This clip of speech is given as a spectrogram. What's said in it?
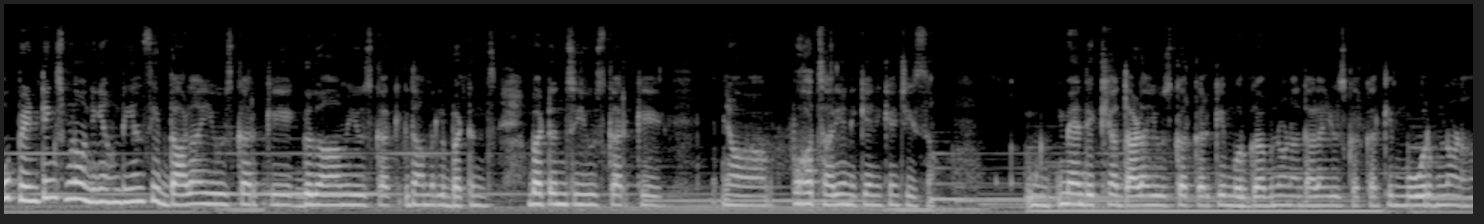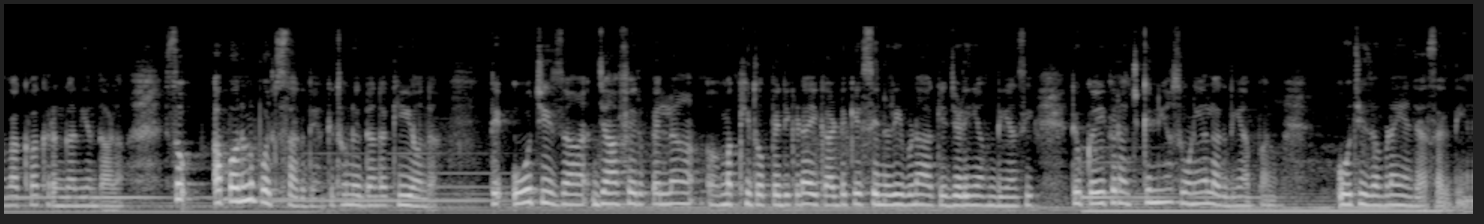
ਉਹ ਪੇਂਟਿੰਗਸ ਬਣਾਉਂਦੀਆਂ ਹੁੰਦੀਆਂ ਸੀ, ਦਾਲਾਂ ਯੂਜ਼ ਕਰਕੇ, ਗਦਾਮ ਯੂਜ਼ ਕਰਕੇ, ਗਦਾਮ ਮਤਲਬ ਬਟਨਸ ਬਟਨਸ ਯੂਜ਼ ਕਰਕੇ ਬਹੁਤ ਸਾਰੀਆਂ ਨਿੱਕੀਆਂ ਨਿੱਕੀਆਂ ਚੀਜ਼ਾਂ। ਮੈਂ ਦੇਖਿਆ ਦਾਲਾਂ ਯੂਜ਼ ਕਰ ਕਰਕੇ ਮੁਰਗਾ ਬਣਾਉਣਾ, ਦਾਲਾਂ ਯੂਜ਼ ਕਰ ਕਰਕੇ ਮੋਰ ਬਣਾਉਣਾ, ਵੱਖ-ਵੱਖ ਰੰਗਾਂ ਦੀਆਂ ਦਾਲਾਂ। ਸੋ ਆਪਾਂ ਉਹਨਾਂ ਨੂੰ ਪੁੱਛ ਸਕਦੇ ਹਾਂ ਕਿ ਤੁਹਾਨੂੰ ਇਦਾਂ ਦਾ ਕੀ ਆਉਂਦਾ। ਤੇ ਉਹ ਚੀਜ਼ਾਂ ਜਾਂ ਫਿਰ ਪਹਿਲਾਂ ਮੱਖੀ ਤੋਪੇ ਦੀ ਕਢਾਈ ਕੱਢ ਕੇ ਸਿਨਰੀ ਬਣਾ ਕੇ ਜੜੀਆਂ ਹੁੰਦੀਆਂ ਸੀ ਤੇ ਉਹ ਕਈ ਘਰਾਂ 'ਚ ਕਿੰਨੀਆਂ ਸੋਹਣੀਆਂ ਲੱਗਦੀਆਂ ਆਪਾਂ ਨੂੰ। ਉਹ ਚੀਜ਼ਾਂ ਬਣਾਈਆਂ ਜਾ ਸਕਦੀਆਂ।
